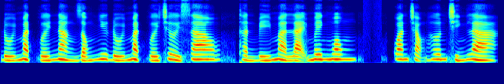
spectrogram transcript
đối mặt với nàng giống như đối mặt với trời sao, thần bí mà lại mênh mông. Quan trọng hơn chính là,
